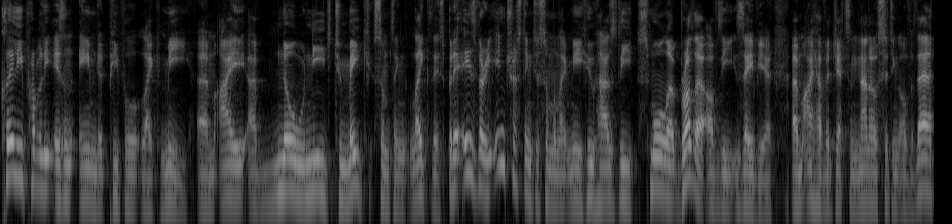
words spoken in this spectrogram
clearly probably isn't aimed at people like me. Um, I have no need to make something like this, but it is very interesting to someone like me who has the smaller brother of the Xavier. Um, I have a Jetson Nano sitting over there,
